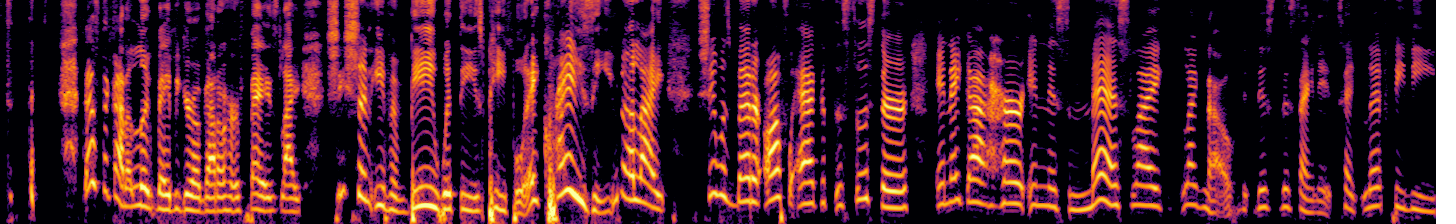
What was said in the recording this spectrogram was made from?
that's the kind of look baby girl got on her face. Like she shouldn't even be with these people. They crazy. You know, like she was better off with Agatha's sister and they got her in this mess. Like, like, no, this this ain't it. Take let Phoebe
